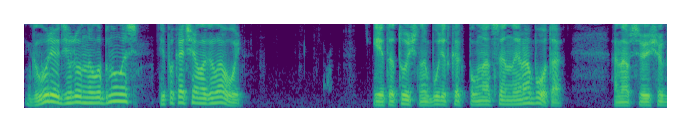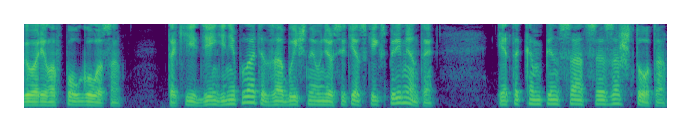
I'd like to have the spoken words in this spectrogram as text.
Глория удивленно улыбнулась и покачала головой. «И это точно будет как полноценная работа», — она все еще говорила в полголоса. «Такие деньги не платят за обычные университетские эксперименты. Это компенсация за что-то».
